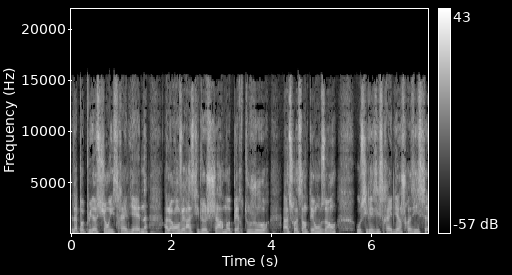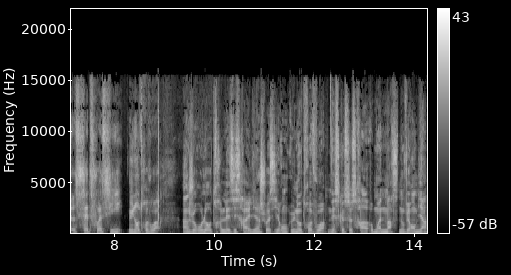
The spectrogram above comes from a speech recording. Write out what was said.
la population israélienne. Alors on verra si le charme opère toujours à 71 ans ou si les Israéliens choisissent cette fois-ci une autre voie un jour ou l'autre, les Israéliens choisiront une autre voie. Est-ce que ce sera au mois de mars? Nous verrons bien.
